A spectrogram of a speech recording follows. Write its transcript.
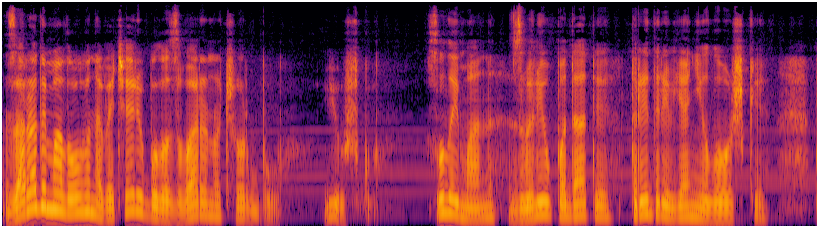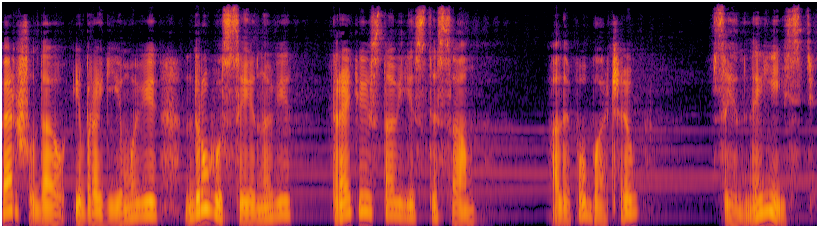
Заради малого на вечерю було зварено чорбу, юшку. Сулейман звелів подати три дерев'яні ложки. Першу дав Ібрагімові, другу синові, третю став їсти сам. Але побачив, син не їсть.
